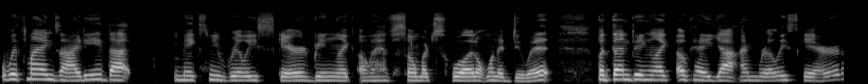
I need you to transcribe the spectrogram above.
with my anxiety, that makes me really scared being like, oh, I have so much school, I don't want to do it. But then being like, okay, yeah, I'm really scared.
